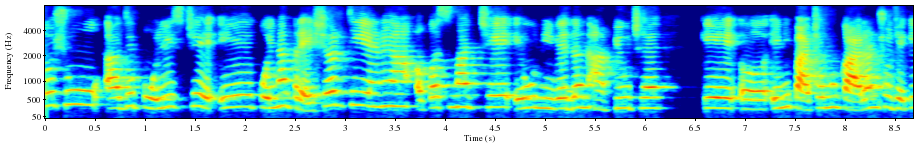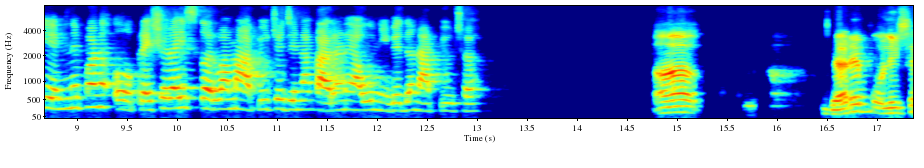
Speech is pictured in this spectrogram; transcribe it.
તો શું આ જે પોલીસ છે એ કોઈના પ્રેશરથી એને આ અકસ્માત છે એવું નિવેદન આપ્યું છે કે એની પાછળનું કારણ શું છે કે એમને પણ પ્રેશરાઇઝ કરવામાં આપ્યું છે જેના કારણે આવું નિવેદન આપ્યું છે? જ્યારે પોલીસે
